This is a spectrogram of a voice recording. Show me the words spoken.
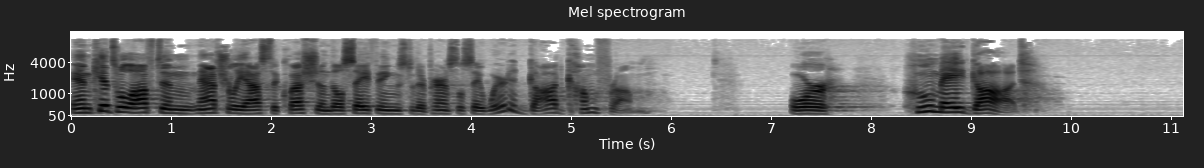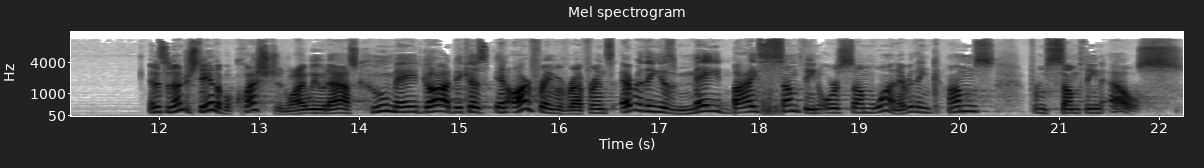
And kids will often naturally ask the question, they'll say things to their parents, they'll say, Where did God come from? Or, Who made God? And it's an understandable question why we would ask, Who made God? Because in our frame of reference, everything is made by something or someone, everything comes from something else.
